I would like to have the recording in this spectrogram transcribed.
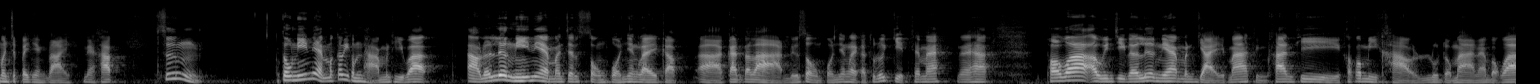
มันจะเป็นอย่างไรนะครับ ซึ่งตรงนี้เนี่ยมันก็มีคำถามบางทีว่าอ้าวแล้วเรื่องนี้เนี่ยมันจะส่งผลอย่างไรกับการตลาด หรือส่งผลอย่างไรกับธุรกิจใช่ไหมนะฮะเพ ราะว่าเอาจริงๆแล้วเรื่องนี้มันใหญ่มากถึงขั้นที่เขาก็มีข่าวหลุดออกมานะ บอกว่า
